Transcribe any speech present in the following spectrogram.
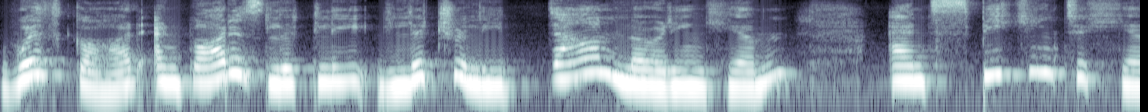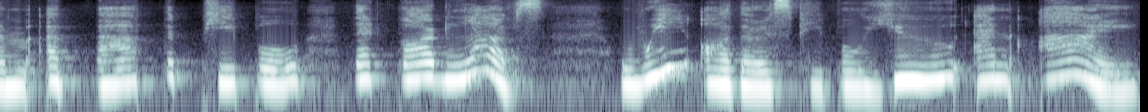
with God, and God is literally, literally downloading him and speaking to him about the people that God loves. We are those people, you and I.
